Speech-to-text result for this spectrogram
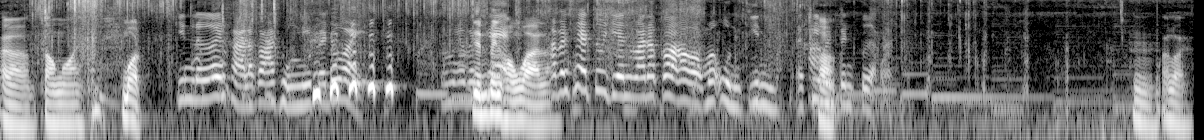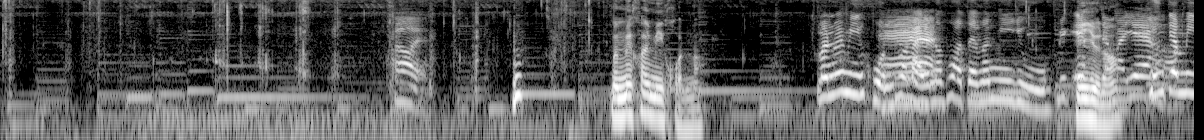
เอ่อเตองอย หมดกินเลยค่ะ แล้วก็เอาถุงนี้ไปด้วยอาไแช่กินเป็นของหวานแล้ว เอาไปแช่ตู้เย็นไว้แล้วก็เอาออกมาอุ่นกินไอ้ที่ครับมันเป็นเปลือกอะอืมอร่อย อร่อย มันไม่ค่อยมีขนเนาะ มันไม่มีขนเท่าไหร่นะพ่อแต่มันมีอยู่ บิ๊กมีเอ็มอยู่จะเนอะ มาแยกถึงจะมี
